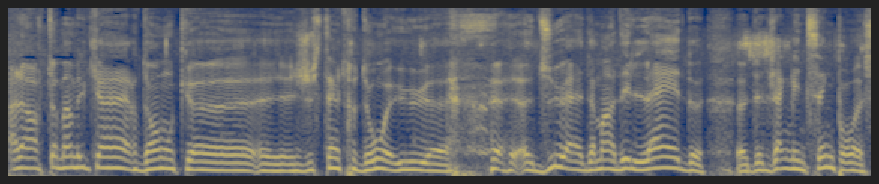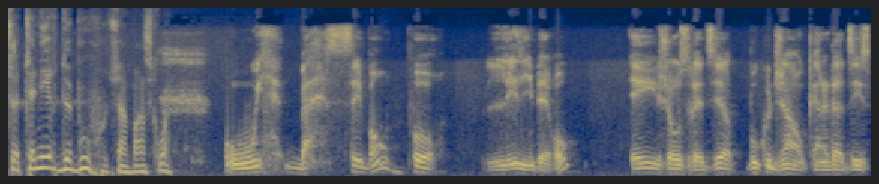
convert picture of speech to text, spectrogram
Alors, Thomas Mulcair, donc, euh, euh, Justin Trudeau a eu euh, dû à demander l'aide de Jack Minsing pour se tenir debout. Tu en penses quoi? Oui, ben, c'est bon pour les libéraux et j'oserais dire, beaucoup de gens au Canada disent,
